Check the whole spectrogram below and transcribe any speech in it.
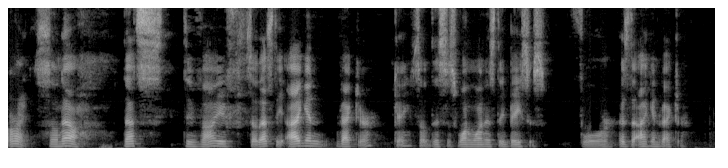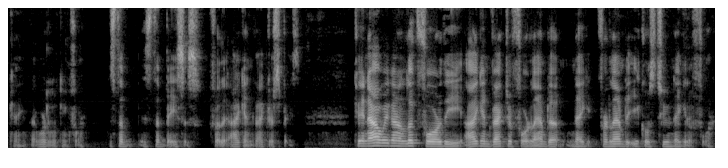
All right. So now that's the value. So that's the eigenvector. Okay. So this is one one is the basis for is the eigenvector. Okay, that we're looking for It's the, it's the basis for the eigenvector space. Okay, now we're going to look for the eigenvector for lambda, for lambda equals to negative 4.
